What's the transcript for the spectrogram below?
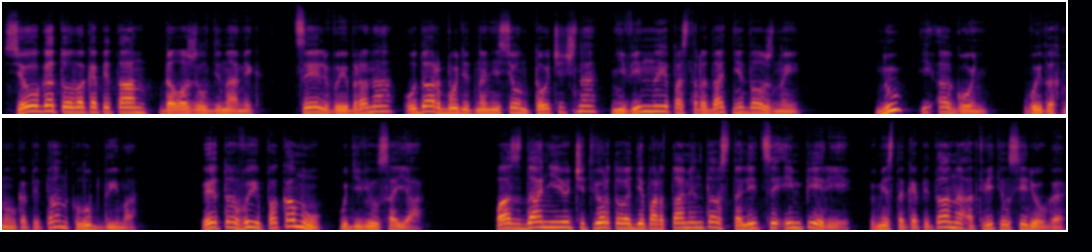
Все готово, капитан, доложил динамик. Цель выбрана, удар будет нанесен точечно, невинные пострадать не должны. Ну и огонь, выдохнул капитан клуб дыма. Это вы по кому? удивился я. По зданию четвертого департамента в столице империи, вместо капитана ответил Серега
